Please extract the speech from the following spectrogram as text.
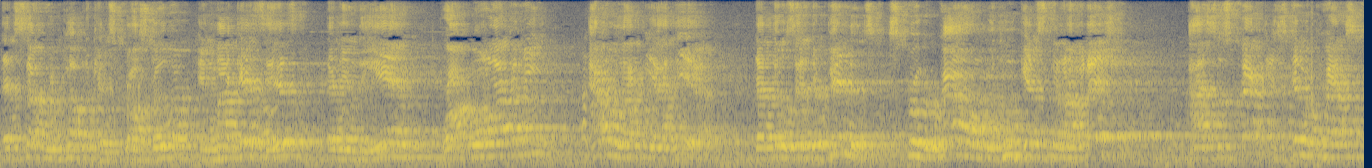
that some Republicans crossed over. And my guess is that in the end, Barack won't like me. I don't like the idea that those independents screwed around with who gets the nomination. I suspect as Democrats,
